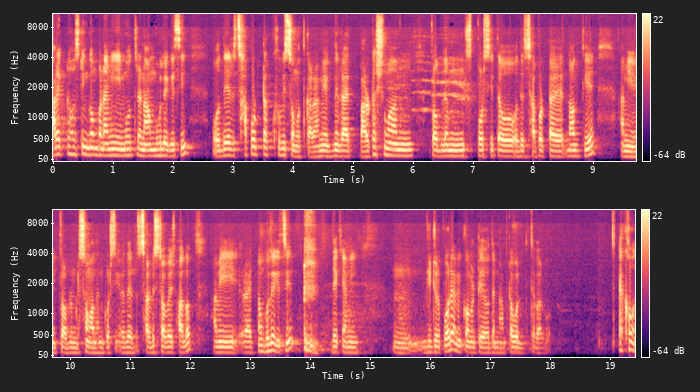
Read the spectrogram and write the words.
আরেকটা হোস্টিং কোম্পানি আমি এই মুহূর্তে নাম ভুলে গেছি। ওদের সাপোর্টটা খুবই চমৎকার। আমি একদিন রাত বারোটার সময় আমি প্রবলেম পড়ছি তো ওদের সাপোর্টটা নক দিয়ে আমি প্রবলেমটা সমাধান করছি। ওদের সার্ভিসটাও বেশ ভালো। আমি রাইট নাম ভুলে গেছি। দেখে আমি ভিডিওর পরে আমি কমেন্টে ওদের নামটা বলে দিতে পারব। এখন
